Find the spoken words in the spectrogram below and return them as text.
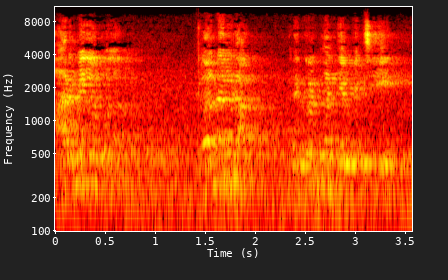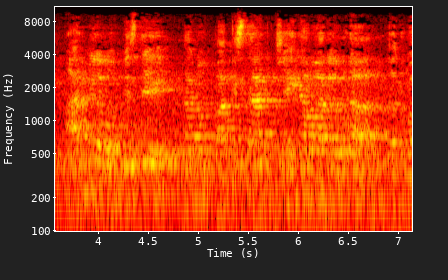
ఆర్మీ లోపల కర్నల్గా రిక్రూట్మెంట్ చేపించి ఆర్మీలో పంపిస్తే తను పాకిస్తాన్ చైనా వాళ్ళు కూడా తను వర్క్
